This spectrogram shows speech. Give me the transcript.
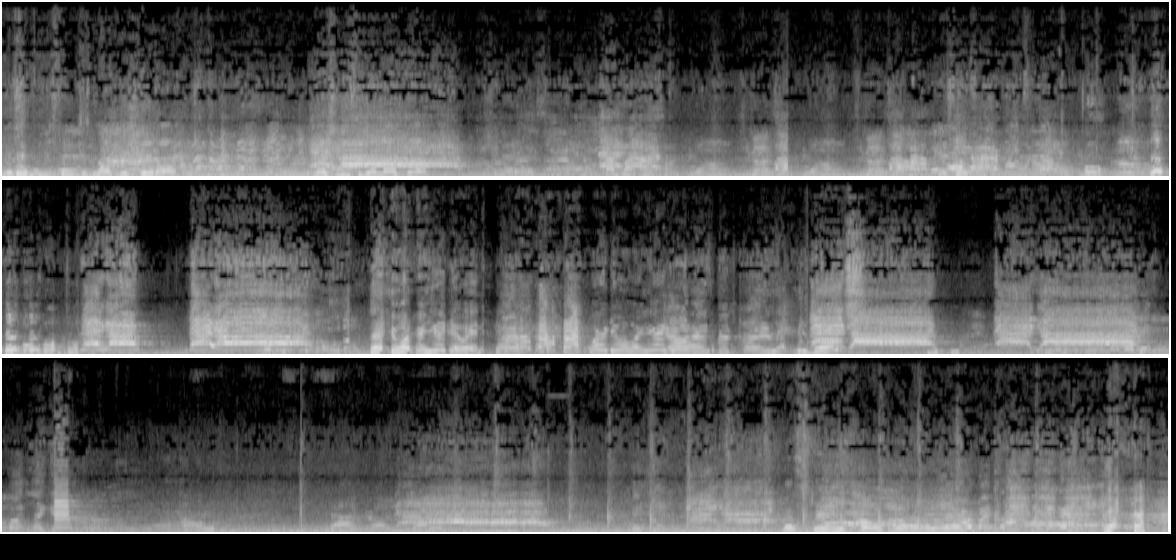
Yo, someone needs to just knock her straight up. No, she needs to get knocked up. That black girl song. Yo, so- Hey, what are you doing? We're doing what you're Yo, doing. this bitch crazy. Bitch. Oh. That's scary as fuck. My black women at?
